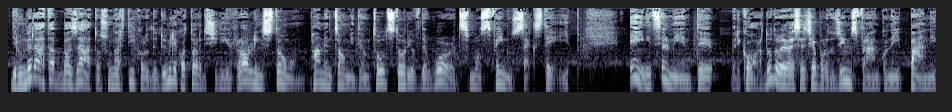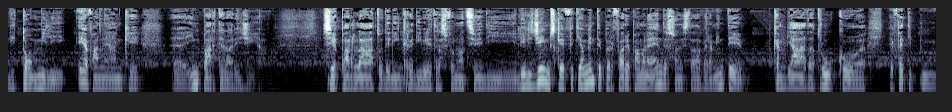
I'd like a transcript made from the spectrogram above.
Di lunga data, basato su un articolo del 2014 di Rolling Stone, Pam and Tommy, The Untold Story of the World's Most Famous Sex Tape, e inizialmente ricordo, doveva esserci a bordo James Franco nei panni di Tommy Lee e a farne anche eh, in parte la regia. Si è parlato dell'incredibile trasformazione di Lily James, che effettivamente per fare Pamela Anderson è stata veramente cambiata, trucco, effetti mm,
